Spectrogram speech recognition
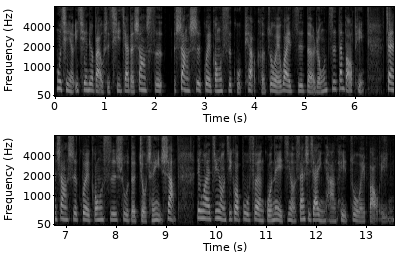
目前有一千六百五十七家的上市上市柜公司股票可作为外资的融资担保品，占上市柜公司数的九成以上。另外，金融机构部分，国内已经有三十家银行可以作为保盈。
